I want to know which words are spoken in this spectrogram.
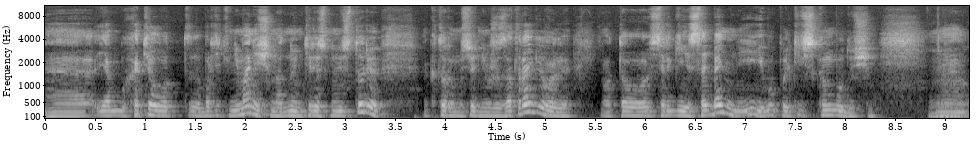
я бы хотел вот обратить внимание еще на одну интересную историю, которую мы сегодня уже затрагивали, вот о Сергее Собянине и его политическом будущем. Mm.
